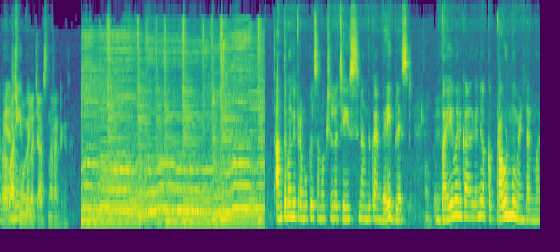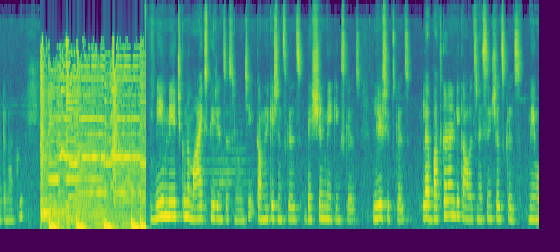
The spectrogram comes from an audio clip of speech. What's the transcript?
ప్రభాస్ మూవీలో. చేస్తున్నారంట కదా! అంతమంది ప్రముఖుల సమక్షంలో చేసినందుకు ఐఎమ్ వెరీ బ్లెస్డ్. భయం అని కాదు కానీ ఒక ప్రౌడ్ మూమెంట్ అనమాట నాకు. మేము నేర్చుకున్న మా ఎక్స్పీరియన్సెస్ నుంచి communication skills, decision making skills, leadership skills ఇలా బతకడానికి కావాల్సిన ఎసెన్షియల్ స్కిల్స్ మేము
